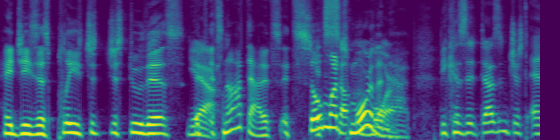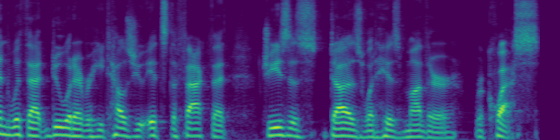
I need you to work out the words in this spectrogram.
hey Jesus, please just just do this. Yeah. it's not that. It's it's so It's much something more than that. Because it doesn't just end with that do whatever he tells you. It's the fact that Jesus does what his mother requests.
